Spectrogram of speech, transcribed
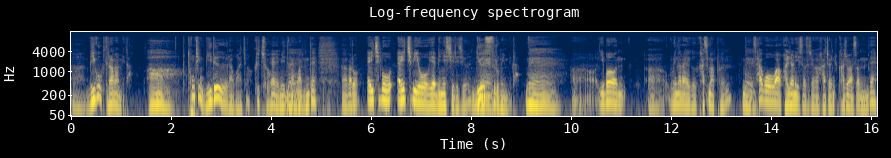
어, 미국 드라마입니다. 아, 통칭 미드라고 하죠. 그쵸. 예, 미드라고 네. 하는데 어, 바로 HBO, HBO의 미니 시리즈 뉴스룸입니다. 네. 어, 이번 어, 우리나라의 그 가슴 아픈 네. 그 사고와 관련이 있어서 제가 가져, 가져왔었는데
